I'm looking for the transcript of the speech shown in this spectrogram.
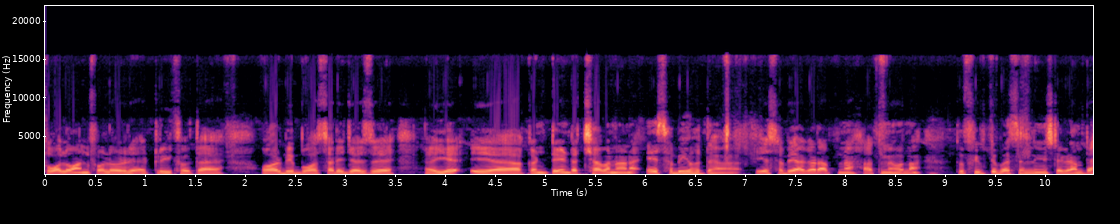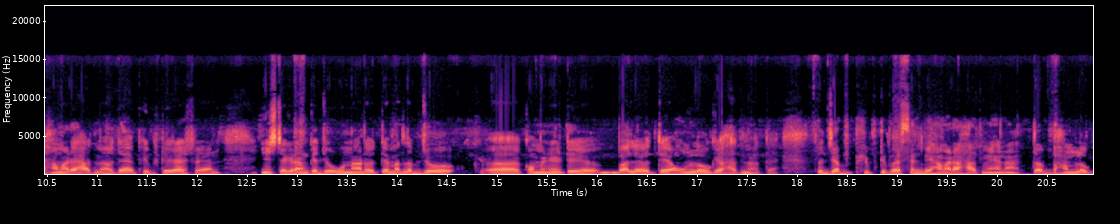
फॉलो अनफॉलो ट्रिक होता है और भी बहुत सारे जैसे ये, ये कंटेंट अच्छा बनाना ये सभी होते हैं। ये सभी अगर अपना हाथ में हो ना तो फिफ्टी परसेंट इंस्टाग्राम पे हमारे हाथ में होता है फिफ्टी परसेंट इंस्टाग्राम के जो ओनर होते हैं मतलब जो कम्युनिटी वाले होते हैं उन लोगों के हाथ में होता है। तो जब फिफ्टी परसेंट भी हमारा हाथ में है ना तब हम लोग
